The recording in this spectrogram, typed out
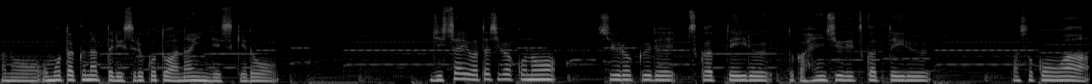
あの重たくなったりすることはないんですけど実際私がこの収録で使っているとか編集で使っているパソコンは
